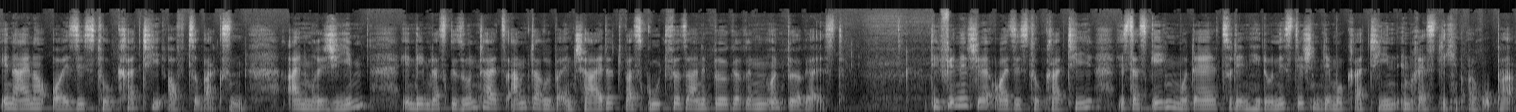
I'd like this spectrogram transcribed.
in einer Eusistokratie aufzuwachsen, einem Regime, in dem das Gesundheitsamt darüber entscheidet, was gut für seine Bürgerinnen und Bürger ist. Die finnische Eusistokratie ist das Gegenmodell zu den hedonistischen Demokratien im restlichen Europa.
